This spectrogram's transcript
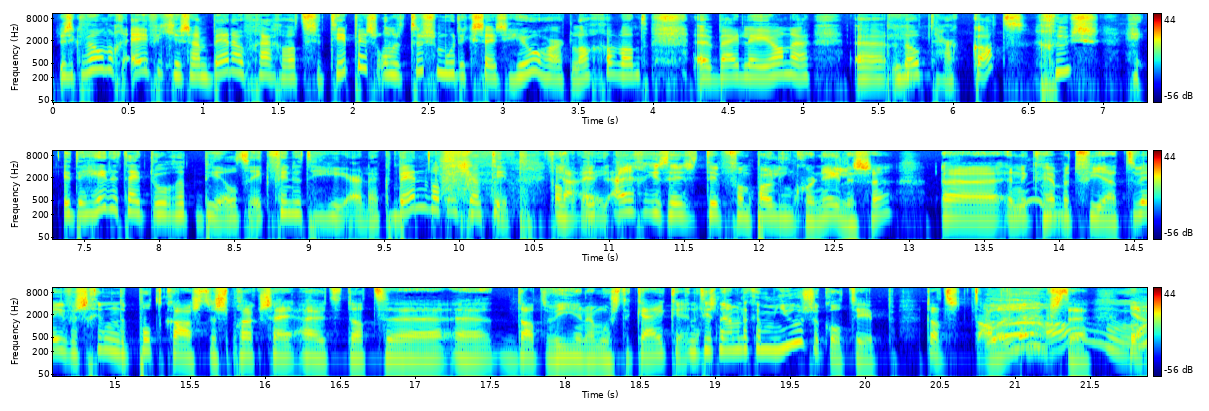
Dus ik wil nog eventjes aan Benno vragen wat zijn tip is. Ondertussen moet ik steeds heel hard lachen, want uh, bij Leanne uh, loopt haar kat, Guus, de hele tijd door het beeld. Ik vind het heerlijk. Ben, wat is jouw tip van ja, de week? Eigenlijk is deze tip van Paulien Cornelissen. Uh, en ik heb het via twee verschillende podcasts sprak zij uit dat, dat we hier naar moesten kijken. En het is namelijk een musical tip. Dat is het allerleukste. Oh. Ja.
